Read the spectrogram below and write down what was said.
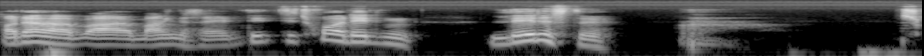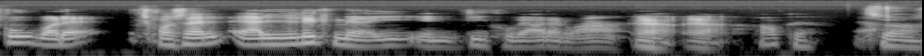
Og der var mange, der sagde, det, det tror jeg, det er den letteste sko, hvor der trods alt er lidt mere i, end de kuverter, du har. Ja, ja. Okay. så,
